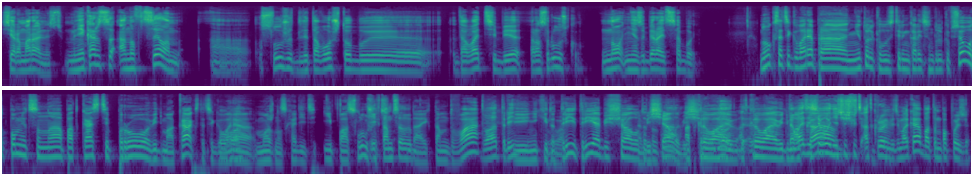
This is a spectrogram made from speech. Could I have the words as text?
сероморальностью. Мне кажется, оно в целом а, служит для того, чтобы давать тебе разгрузку, но не забирать с собой. Ну, кстати говоря, про не только «Властелин колец», не только все, вот помнится на подкасте про Ведьмака, кстати говоря, можно сходить и послушать. Их там целых Да, их там два. два, три. И Никита Два. три, три обещал. Вот Обещал, это, обещал. Открываю, Ну, д- открываю Ведьмака. Давайте сегодня чуть-чуть откроем Ведьмака, а потом попозже.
